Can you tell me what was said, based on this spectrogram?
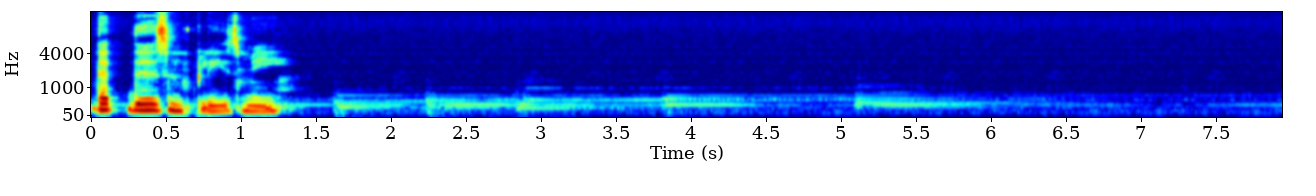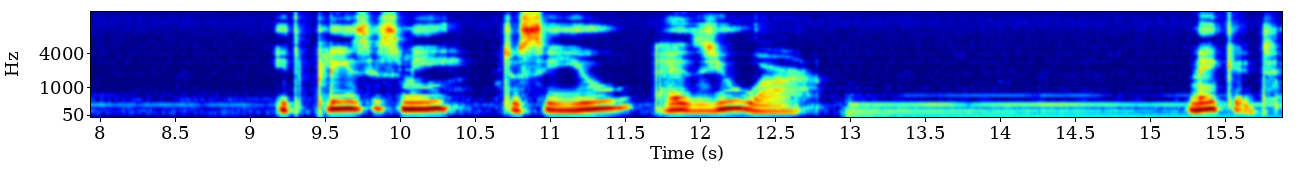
That doesn't please me. It pleases me to see you as you are naked,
